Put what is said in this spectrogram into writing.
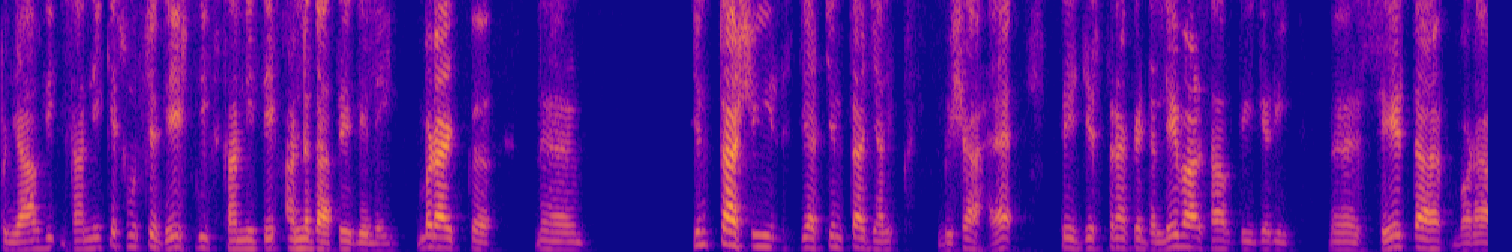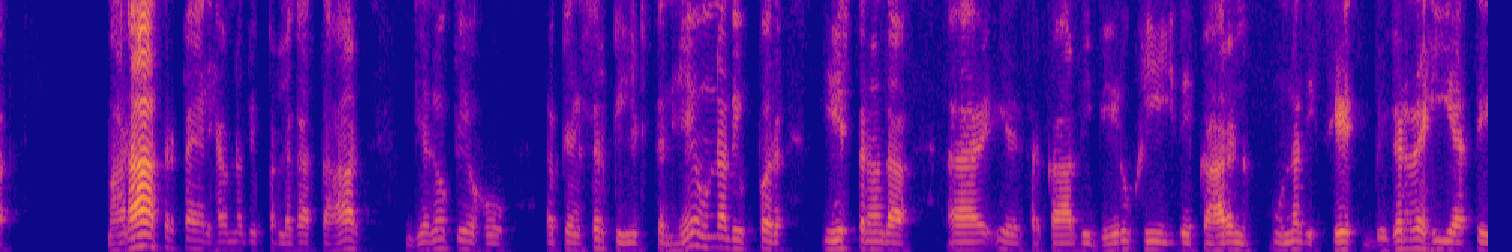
ਪੰਜਾਬ ਦੀ ਕਿਸਾਨੀ ਕਿ ਸਮੁੱਚੇ ਦੇਸ਼ ਦੀ ਕਿਸਾਨੀ ਤੇ ਅੰਨਦਾਤੇ ਦੇ ਲਈ ਬੜਾ ਇੱਕ ਅਹ, ਚਿੰਤਾਸ਼ੀਲ ਜਾਂ ਚਿੰਤਾਜਨਕ ਵਿਸ਼ਾ ਹੈ। ਤੇ ਜਿਸ ਤਰ੍ਹਾਂ ਕਿ ਡੱਲੇਵਾਲ ਸਾਹਿਬ ਦੀ ਜਿਹੜੀ ਅਹ, ਸਿਹਤ ਦਾ ਬੜਾ ਮਾੜਾ ਅਸਰ ਪੈ ਰਿਹਾ ਉਹਨਾਂ ਦੇ ਉੱਪਰ ਲਗਾਤਾਰ, ਜਦੋਂ ਕਿ ਉਹ ਕੈਂਸਰ ਪੀੜਤ ਨੇ, ਉਹਨਾਂ ਦੇ ਉੱਪਰ ਇਸ ਤਰ੍ਹਾਂ ਦਾ ਸਰਕਾਰ ਦੀ ਬੇਰੁਖੀ ਦੇ ਕਾਰਨ ਉਹਨਾਂ ਦੀ ਸਿਹਤ ਵਿਗੜ ਰਹੀ ਹੈ ਤੇ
